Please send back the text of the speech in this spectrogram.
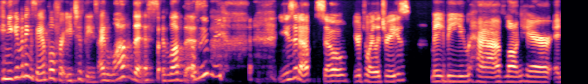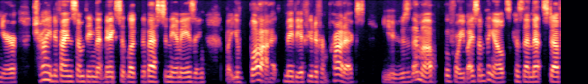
Can you give an example for each of these? I love this. I love this. Absolutely. Use it up. So your toiletries, maybe mm-hmm. you have long hair and you're trying to find something that makes it look the best and the amazing, but you've bought maybe a few different products. Use them up before you buy something else because then that stuff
